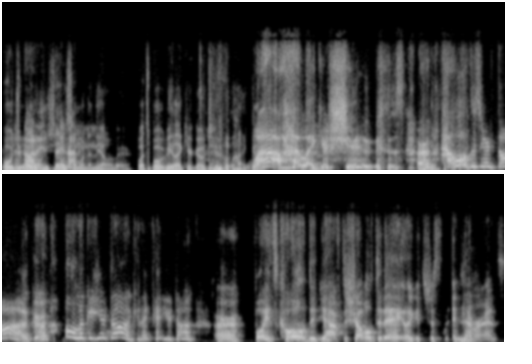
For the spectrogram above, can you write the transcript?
what would you what would you say to not someone in the elevator? What's what would be like your go-to like uh, wow i like yeah. your shoes or how old is your dog or oh look at your dog can i pet your dog? Or boy it's cold did you have to shovel today? Like it's just it Yeah. never ends.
